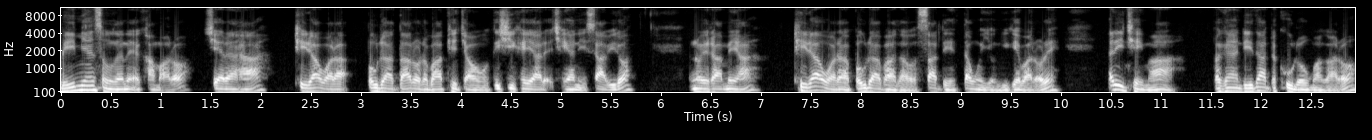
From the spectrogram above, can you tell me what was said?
မေးမြန်းစုံစမ်းတဲ့အခါမှာတော့ရှေ့ရဟန်ဟာထေရဝါဒဗုဒ္ဓသားတော်တစ်ပါးဖြစ်ကြောင်းကိုသိရှိခဲ့ရတဲ့အချိန်ကနေစပြီးတော့အနွေရာမင်းဟာ ထေရဝါဒဗုဒ္ဓဘာသာကိုစတင်တက်ဝင်ယုံကြည်ခဲ့ပါတော့တယ်အဲ့ဒီအချိန်မှာပကံဒေသတစ်ခုလုံးမှာကတော့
